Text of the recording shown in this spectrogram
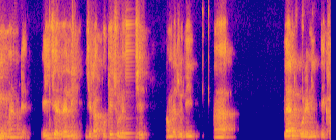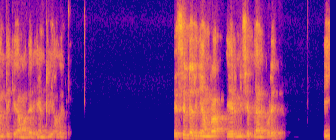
মুভমেন্টে এই যে র্যালি যেটা হতে চলেছে, আমরা যদি প্ল্যান করে নিই, এখান থেকে আমাদের এন্ট্রি হবে। এসএলটা যদি আমরা এর নিচে প্ল্যান করে, এই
